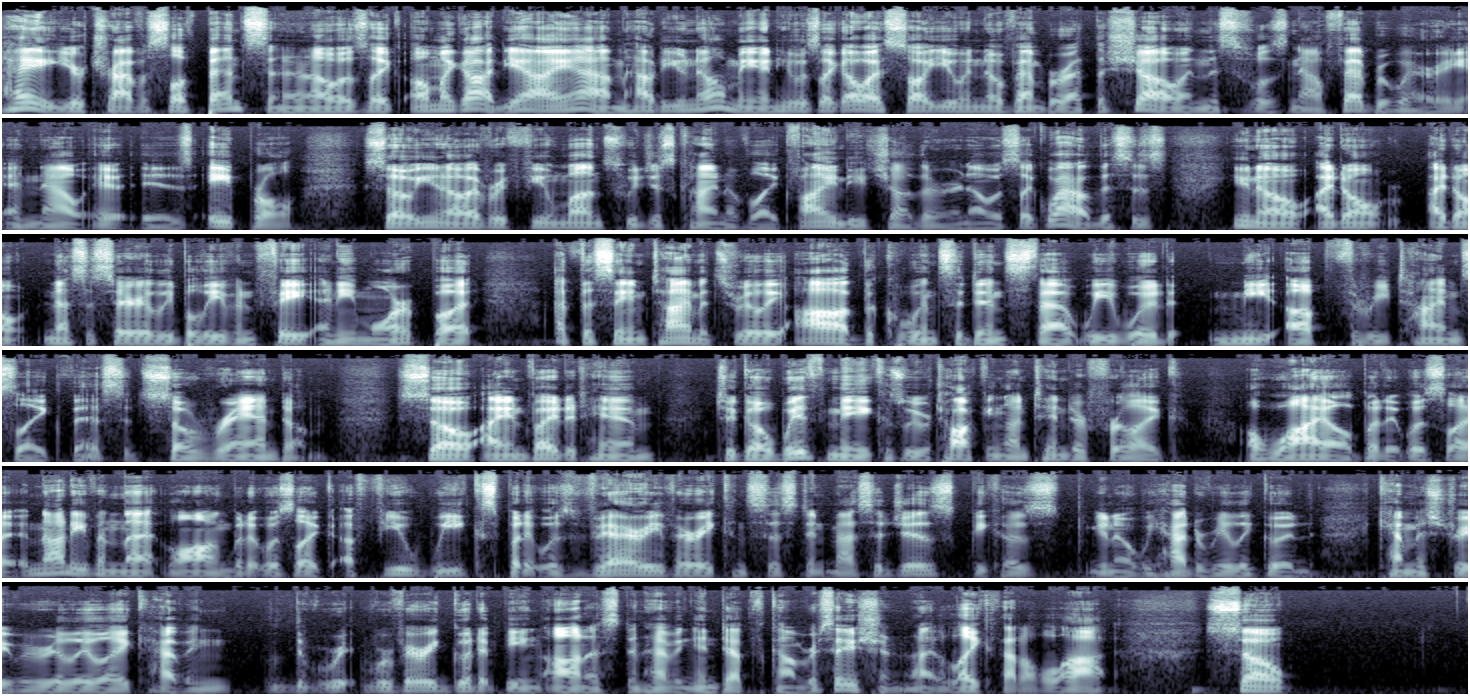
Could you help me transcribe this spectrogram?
hey, you're Travis Love Benson. And I was like, oh my God, yeah, I am. How do you know me? And he was like, oh, I saw you in November at the show. And this was now February. And now it is April. So, you know, every few months we just kind of like find each other. And I was like, wow, this is, you know, I don't, I don't necessarily believe in fate anymore, but at the same time, it's really odd the coincidence that we would meet up three times like this. It's so random. So I invited him to go with me because we were talking on Tinder for like a while, but it was like not even that long, but it was like a few weeks, but it was very, very consistent messages because, you know, we had really good chemistry. We really like having, we're very good at being honest and having in depth conversation. And I like that a lot. So,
